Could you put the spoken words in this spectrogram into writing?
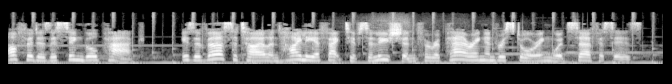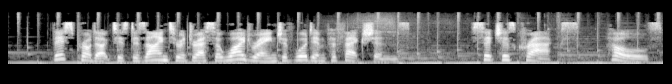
Offered as a single pack. Is a versatile and highly effective solution for repairing and restoring wood surfaces. This product is designed to address a wide range of wood imperfections, such as cracks, holes,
